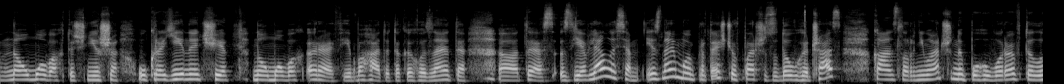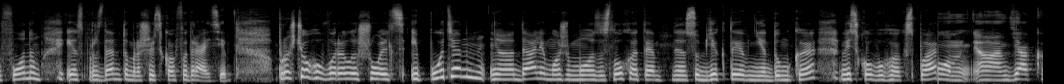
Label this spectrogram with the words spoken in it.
на умовах, точніше, України чи на умовах РФ. І багато таких, знаєте, е, тез з'являлося. І знаємо про те, що вперше за довгий час канцлер Німеччини поговорив телефоном із президентом Російської Федерації. Про що говорили Шольц і Путін? Е, Далі можемо заслухати е, суб'єктивні думки військового експерта. Як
